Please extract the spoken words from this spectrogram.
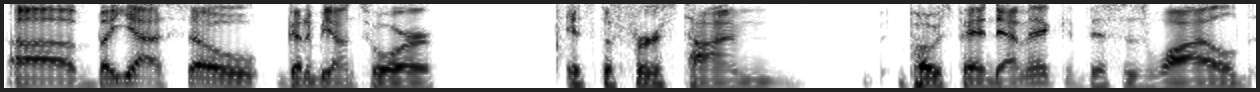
Uh, but yeah, so gonna be on tour. It's the first time post pandemic. This is wild.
